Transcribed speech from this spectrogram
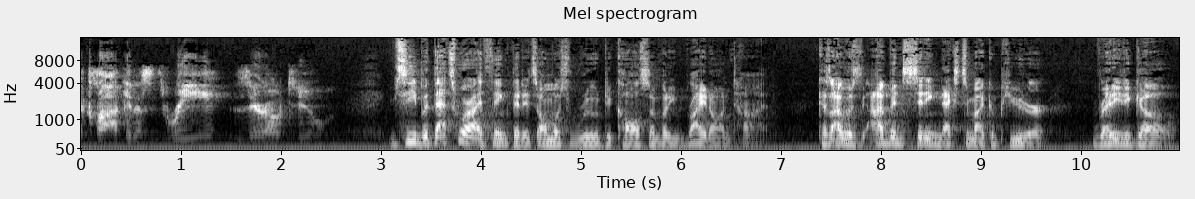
o'clock. It is 302. See, but that's where I think that it's almost rude to call somebody right on time. Because I was, I've been sitting next to my computer, ready to go,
